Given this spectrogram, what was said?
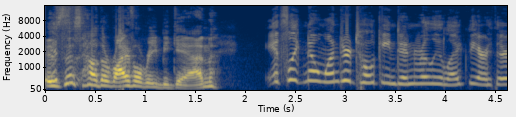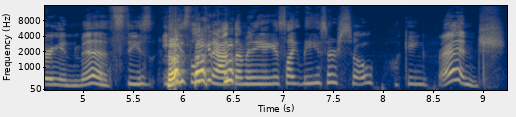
Is this how the rivalry began? It's like no wonder Tolkien didn't really like the Arthurian myths. He's he's looking at them and he's like, these are so fucking French.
